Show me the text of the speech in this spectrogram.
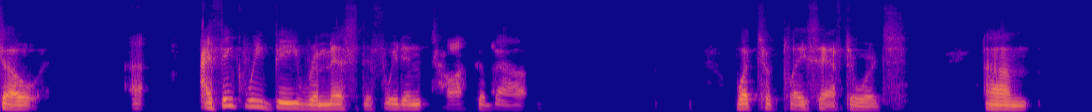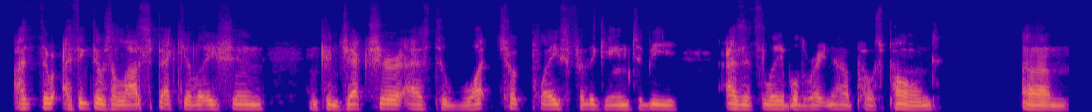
so uh, I think we'd be remiss if we didn't talk about what took place afterwards. Um, I there, I think there was a lot of speculation and conjecture as to what took place for the game to be, as it's labeled right now, postponed. Um,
